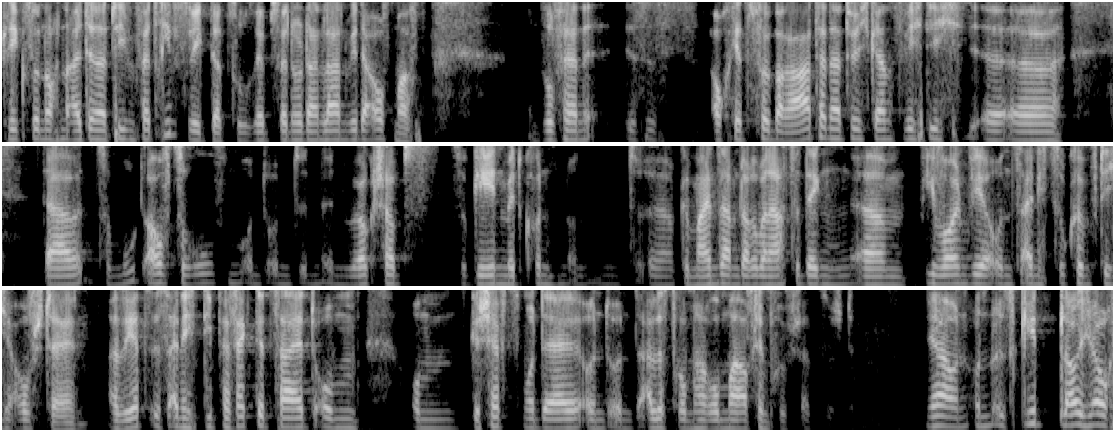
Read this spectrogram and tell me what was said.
kriegst du noch einen alternativen Vertriebsweg dazu, selbst wenn du deinen Laden wieder aufmachst. Insofern ist es auch jetzt für Berater natürlich ganz wichtig, äh, äh, da zum Mut aufzurufen und, und in, in Workshops zu gehen mit Kunden und, und äh, gemeinsam darüber nachzudenken, ähm, wie wollen wir uns eigentlich zukünftig aufstellen. Also jetzt ist eigentlich die perfekte Zeit, um, um Geschäftsmodell und, und alles drumherum mal auf den Prüfstand zu stellen. Ja, und, und es geht, glaube ich, auch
